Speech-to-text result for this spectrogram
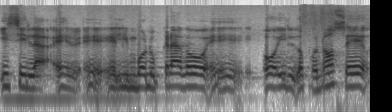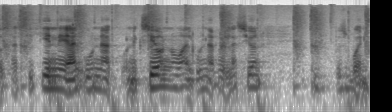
Y si la, el, el involucrado eh, hoy lo conoce, o sea, si tiene alguna conexión o alguna relación, pues bueno.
